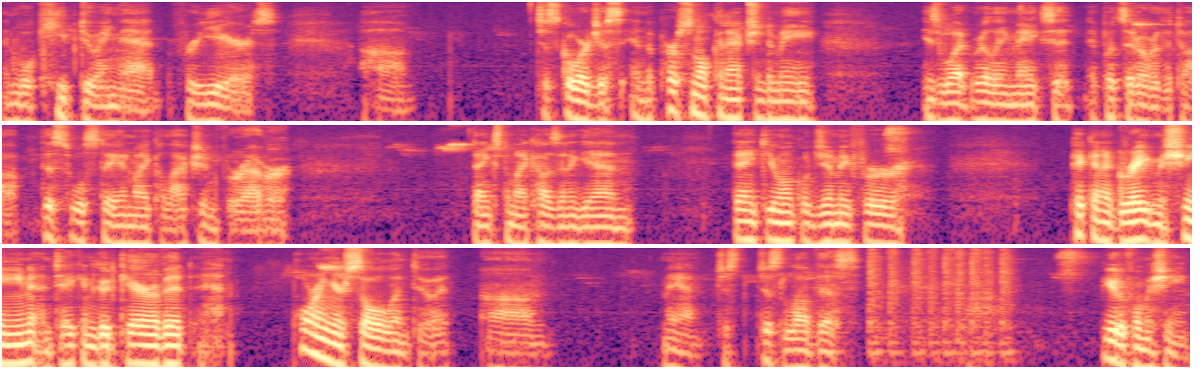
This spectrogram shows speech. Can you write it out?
and will keep doing that for years. Um, just gorgeous, and the personal connection to me is what really makes it, it puts it over the top. This will stay in my collection forever. Thanks to my cousin again. Thank you, Uncle Jimmy, for picking a great machine and taking good care of it and pouring your soul into it. Um, man, just just love this. Beautiful machine.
